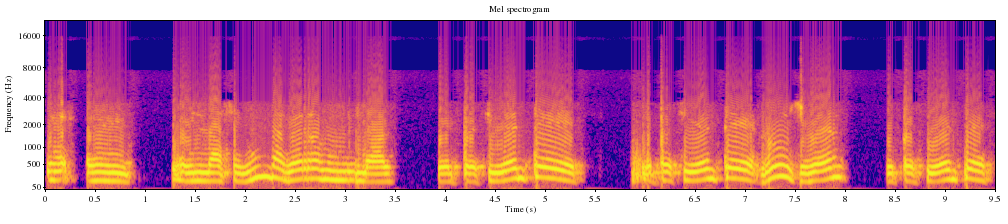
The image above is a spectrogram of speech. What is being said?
que eh, en la Segunda Guerra Mundial el presidente el presidente Roosevelt, el presidente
